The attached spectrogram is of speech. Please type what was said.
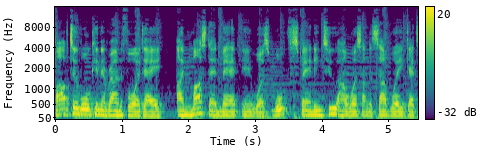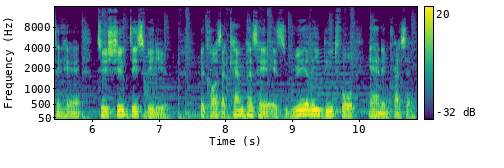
After walking around for a day, I must admit it was worth spending two hours on the subway getting here to shoot this video, because the campus here is really beautiful and impressive,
